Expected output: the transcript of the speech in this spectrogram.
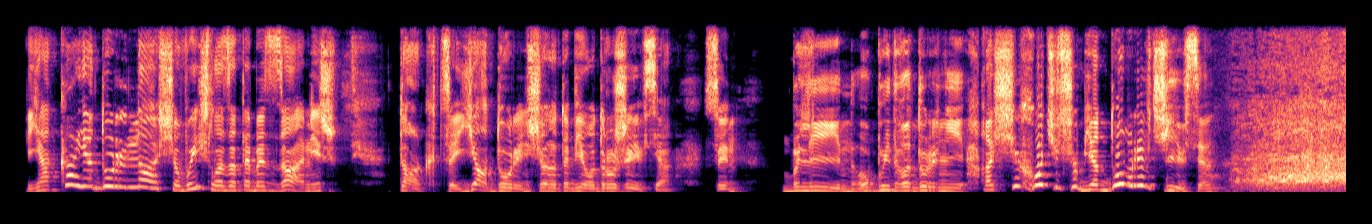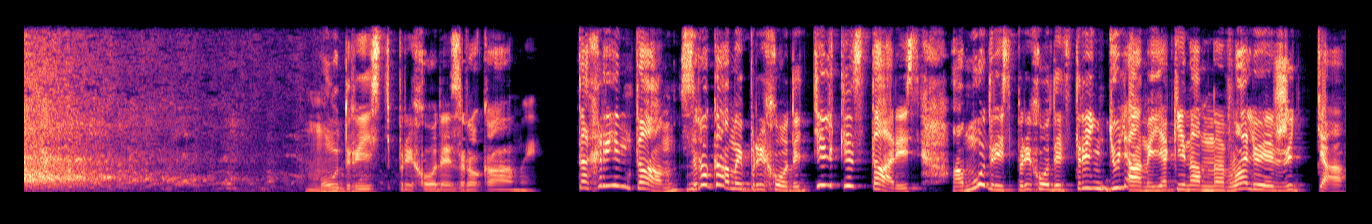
Яка я дурна, що вийшла за тебе заміж? Так, це я дурень, що на тобі одружився. Син. Блін, обидва дурні, а ще хочуть, щоб я добре вчився. Мудрість приходить з роками. Та хрін там, з роками приходить тільки старість, а мудрість приходить з триндюлями, які нам навалює життя.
